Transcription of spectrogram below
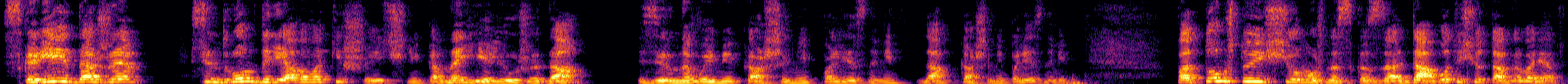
Скорее даже синдром дырявого кишечника. Наели уже, да? зерновыми кашами полезными, да, кашами полезными. Потом, что еще можно сказать? Да, вот еще так говорят.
